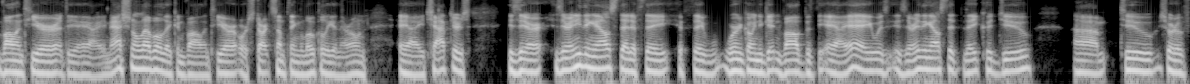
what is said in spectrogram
volunteer at the AIA national level. They can volunteer or start something locally in their own AIA chapters. Is there is there anything else that if they if they weren't going to get involved with the AIA was is there anything else that they could do um, to sort of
